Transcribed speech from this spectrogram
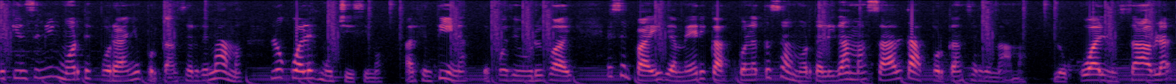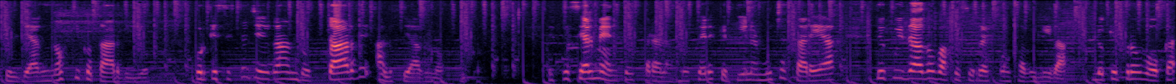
de 15.000 muertes por año por cáncer de mama, lo cual es muchísimo. Argentina, después de Uruguay, es el país de América con la tasa de mortalidad más alta por cáncer de mama, lo cual nos habla del diagnóstico tardío, porque se está llegando tarde a los diagnósticos, especialmente para las mujeres que tienen muchas tareas de cuidado bajo su responsabilidad, lo que provoca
